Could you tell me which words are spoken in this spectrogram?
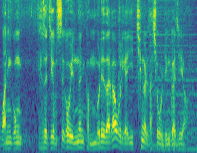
완공해서 지금 쓰고 있는 건물에다가 우리가 2층을 다시 올린 거지요.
